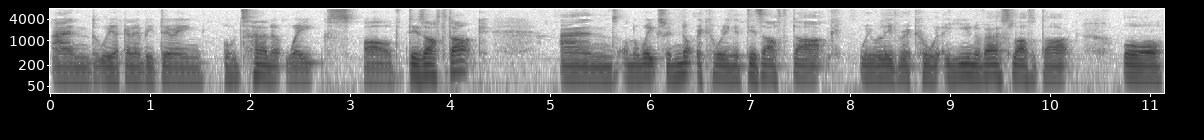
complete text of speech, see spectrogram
And we are going to be doing alternate weeks of Diz After Dark. And on the weeks we're not recording a Diz After Dark, we will either record a Universal After Dark or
